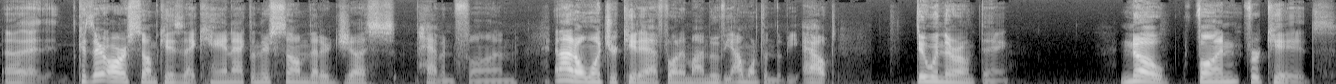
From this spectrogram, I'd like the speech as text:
Because there are some kids that can act, and there's some that are just having fun. And I don't want your kid to have fun in my movie. I want them to be out doing their own thing. No fun for kids.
